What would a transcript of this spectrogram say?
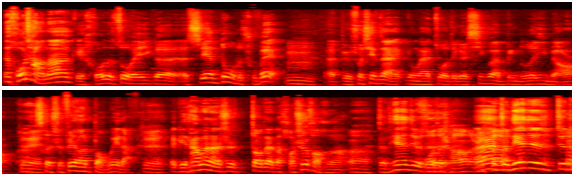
那猴场呢给猴子作为一个呃实验动物的储备，嗯，呃，比如说现在用来做这个新冠病毒的疫苗，呃对测试非常宝贵的。对，呃给他们呢是招待的好吃好喝，嗯。整天就是活得长哎，嗯整天就就在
